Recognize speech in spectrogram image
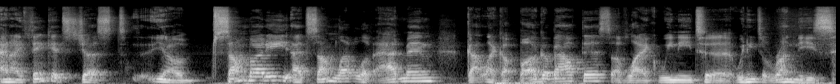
and I think it's just you know somebody at some level of admin got like a bug about this of like we need to we need to run these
